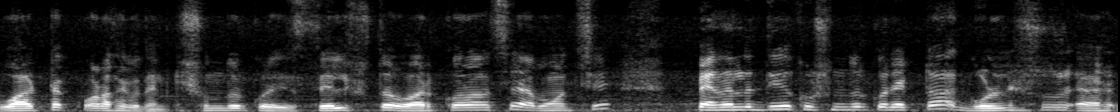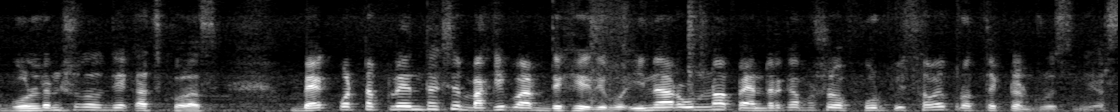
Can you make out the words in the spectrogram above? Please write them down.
ওয়ার্কটা করা থাকবে। দেখেন কি সুন্দর করে সেলফ সুতো ওয়ার্ক করা আছে এবং হচ্ছে প্যানেলের দিকে খুব সুন্দর করে একটা গোল্ডেন গোল্ডেন সুতা দিয়ে কাজ করা আছে। ব্যাক পার্টটা প্লেন থাকছে, বাকি পার্ট দেখিয়ে দিব। ইনার উন্না প্যান্টের কাপড় সব ফোর পিস হবে প্রত্যেকটা ড্রেস ইয়ার্স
